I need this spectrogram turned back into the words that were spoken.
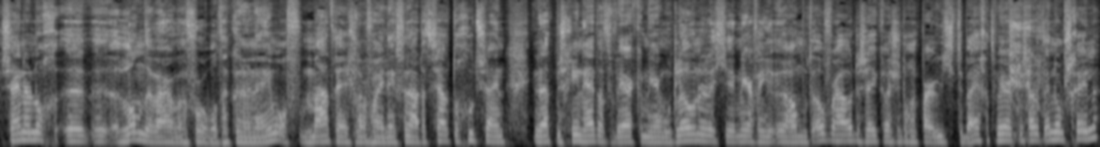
Zijn er nog eh, eh, landen waar we een voorbeeld aan kunnen nemen? Of maatregelen waarvan je denkt: van, nou, dat zou toch goed zijn? Inderdaad, misschien hè, dat werken meer moet lonen. Dat je meer van je euro moet overhouden. Zeker als je nog een paar uurtjes erbij gaat werken. Zou dat enorm schelen?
